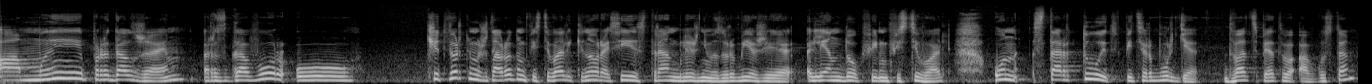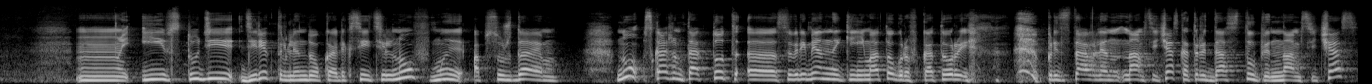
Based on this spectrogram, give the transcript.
А мы продолжаем разговор о четвертом международном фестивале кино России стран ближнего зарубежья «Лендок фильм-фестиваль». Он стартует в Петербурге 25 августа. И в студии директор Лендока Алексей Тельнов мы обсуждаем ну, скажем так, тот э, современный кинематограф, который представлен нам сейчас, который доступен нам сейчас,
